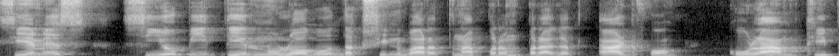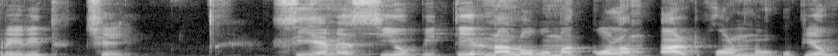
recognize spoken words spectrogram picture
સીએમએસ સીઓપી તેરનો લોગો દક્ષિણ ભારતના પરંપરાગત આર્ટ ફોર્મ કોલામથી પ્રેરિત છે. સીએમએસ સીઓપી તેરના લોગોમાં કોલમ આર્ટ ફોર્મનો ઉપયોગ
